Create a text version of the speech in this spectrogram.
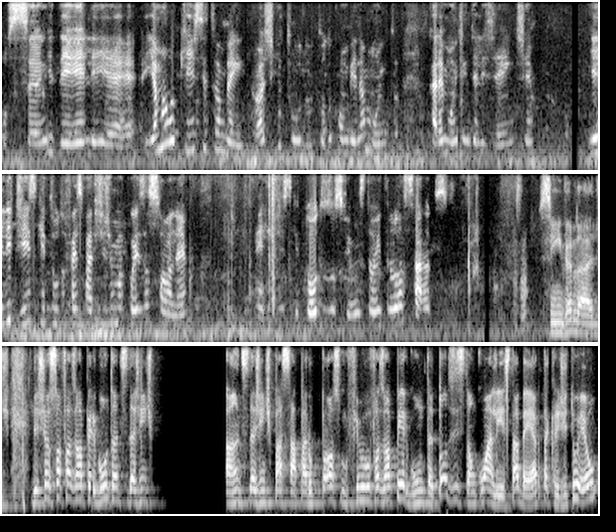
o sangue dele é, e a maluquice também. Eu acho que tudo, tudo combina muito. O cara é muito inteligente. E ele diz que tudo faz parte de uma coisa só, né? Ele diz que todos os filmes estão entrelaçados. Sim, verdade. Deixa eu só fazer uma pergunta antes da gente antes da gente passar para o próximo filme, eu vou fazer uma pergunta. Todos estão com a lista aberta, acredito eu.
